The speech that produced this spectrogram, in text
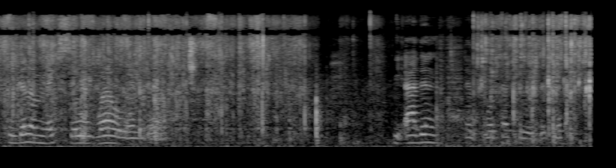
So we're gonna mix so well and uh, be adding the water to it, okay?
